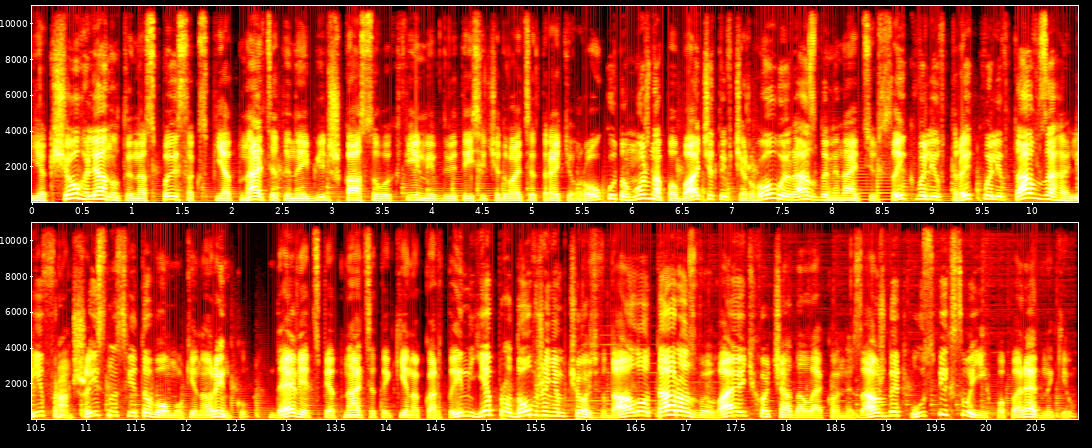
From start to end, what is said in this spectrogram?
Якщо глянути на список з 15 найбільш касових фільмів 2023 року, то можна побачити в черговий раз домінацію сиквелів, триквелів та взагалі франшиз на світовому кіноринку. 9 з 15 кінокартин є продовженням чогось вдалого та розвивають, хоча далеко не завжди, успіх своїх попередників.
